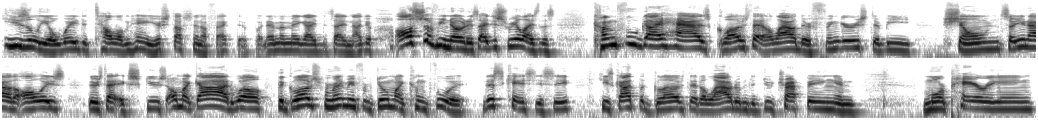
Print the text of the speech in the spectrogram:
easily a way to tell him, hey, your stuff's ineffective. But MMA guy decided not to. Also, if you notice, I just realized this Kung Fu guy has gloves that allow their fingers to be shown. So you know always there's that excuse, oh my god, well, the gloves prevent me from doing my kung fu. In this case, you see, he's got the gloves that allowed him to do trapping and more parrying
